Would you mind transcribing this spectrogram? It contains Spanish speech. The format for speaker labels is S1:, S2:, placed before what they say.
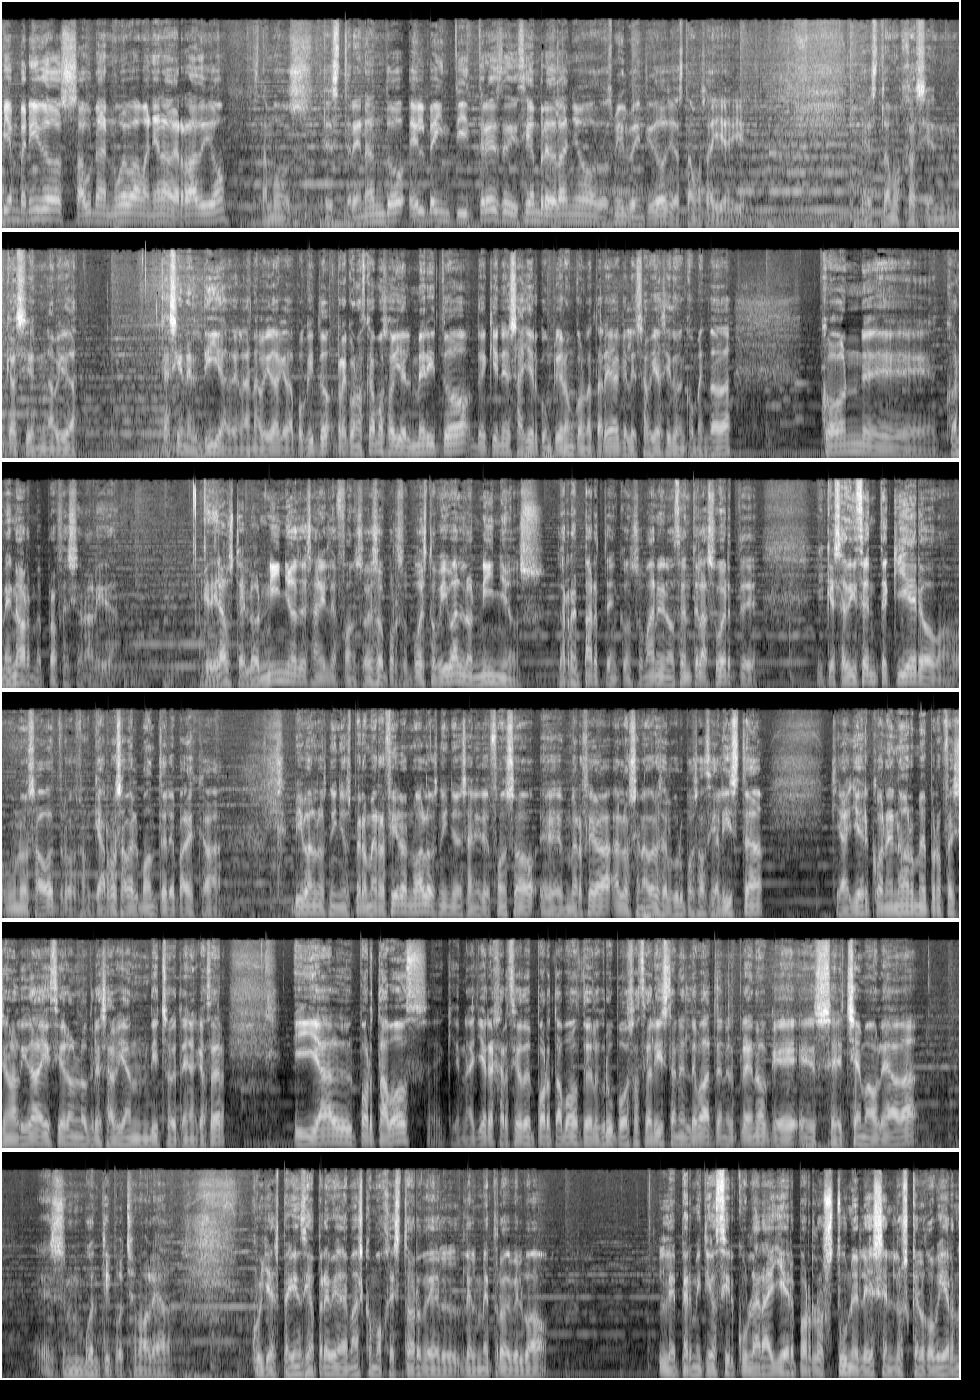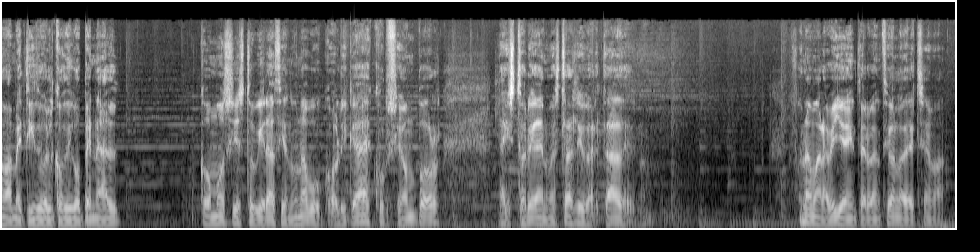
S1: Bienvenidos a una nueva mañana de radio. Estamos estrenando el 23 de diciembre del año 2022. Ya estamos ahí, ahí. Ya estamos casi en, casi en Navidad. Casi en el día de la Navidad, queda poquito. Reconozcamos hoy el mérito de quienes ayer cumplieron con la tarea que les había sido encomendada con, eh, con enorme profesionalidad. Que dirá usted, los niños de San Ildefonso, eso por supuesto, vivan los niños, que reparten con su mano inocente la suerte y que se dicen te quiero unos a otros, aunque a Rosa Belmonte le parezca vivan los niños. Pero me refiero no a los niños de San Ildefonso, eh, me refiero a los senadores del Grupo Socialista, que ayer con enorme profesionalidad hicieron lo que les habían dicho que tenían que hacer. Y al portavoz, eh, quien ayer ejerció de portavoz del Grupo Socialista en el debate, en el Pleno, que es eh, Chema Oleaga. Es un buen tipo, Chema Oleaga cuya experiencia previa además como gestor del, del, metro de Bilbao le permitió circular ayer por los túneles en los que el gobierno ha metido el Código Penal como si estuviera haciendo una bucólica excursión por la historia de nuestras libertades. ¿no? Fue una maravilla de intervención la de Chema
